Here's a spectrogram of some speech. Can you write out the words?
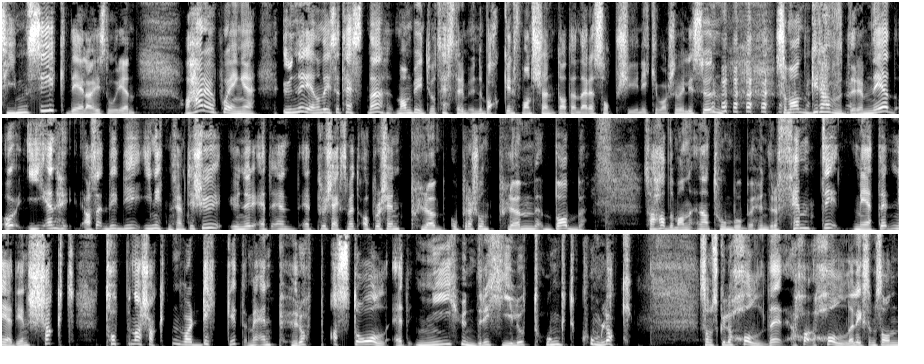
sinnssyk del av historien. Og her er jo poenget. Under en av disse testene, man begynte jo å teste dem under bakken, for man skjønte at den der soppskyen ikke var så veldig sunn, så man gravde dem ned. Og i, en, altså de, de, i 1957, under et, et, et prosjekt som het Operasjon Plum, Operasjon Plum Bob, så hadde man en atombombe 150 meter nede i en sjakt. Toppen av sjakten var dekket med en propp av stål, et 900 kilo tungt kumlokk. Som skulle holde, holde liksom sånn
